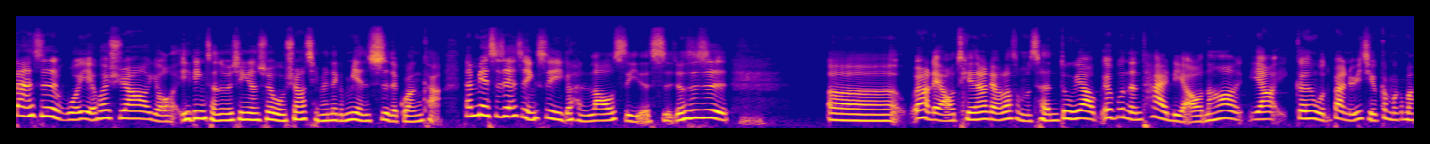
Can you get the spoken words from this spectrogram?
但是我也会需要有一定程度的信任，所以我需要前面那个面试的关卡。但面试这件事情是一个很 lousy 的事，就是是，呃，要聊天，要聊到什么程度，要又不能太聊，然后也要跟我的伴侣一起干嘛干嘛。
